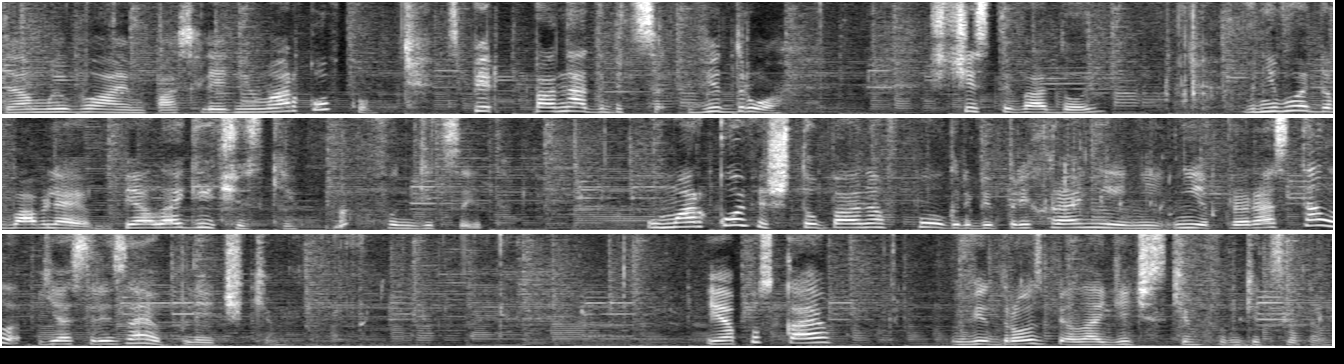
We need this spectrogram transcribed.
Домываем последнюю морковку. Теперь понадобится ведро с чистой водой. В него я добавляю биологический фунгицид. У моркови, чтобы она в погребе при хранении не прорастала, я срезаю плечики. И опускаю в ведро с биологическим фунгицидом.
